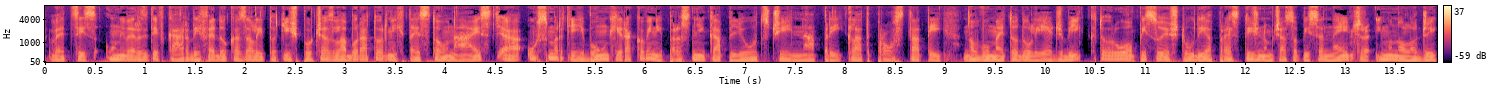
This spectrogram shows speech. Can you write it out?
Vedci z Univerzity v Cardiffe dokázali totiž počas laboratórnych testov nájsť a usmrtiť bunky rakoviny prsníka, pľúc či napríklad prostaty. Novú metódu liečby, ktorú opisuje štúdia v prestížnom časopise Nature Immunology,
